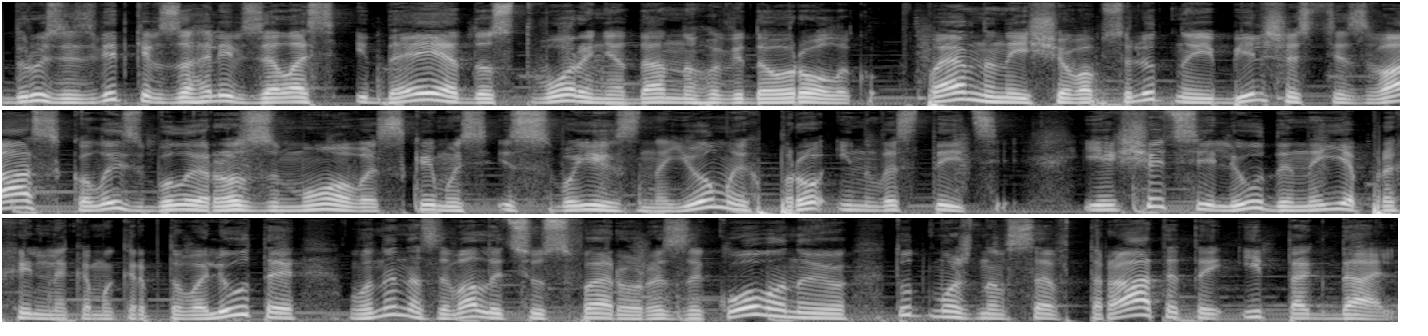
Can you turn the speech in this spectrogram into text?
Друзі, звідки взагалі взялась ідея до створення даного відеоролику? Впевнений, що в абсолютної більшості з вас колись були розмови з кимось із своїх знайомих про інвестиції. І якщо ці люди не є прихильниками криптовалюти, вони називали цю сферу ризикованою, тут можна все втратити і так далі.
